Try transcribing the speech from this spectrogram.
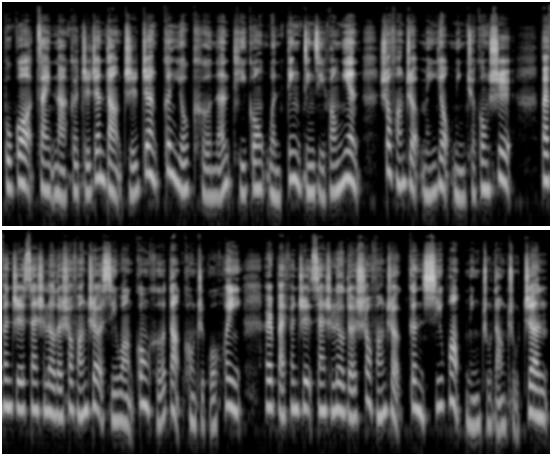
不过，在哪个执政党执政更有可能提供稳定经济方面，受访者没有明确共识。百分之三十六的受访者希望共和党控制国会，而百分之三十六的受访者更希望民主党主政。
